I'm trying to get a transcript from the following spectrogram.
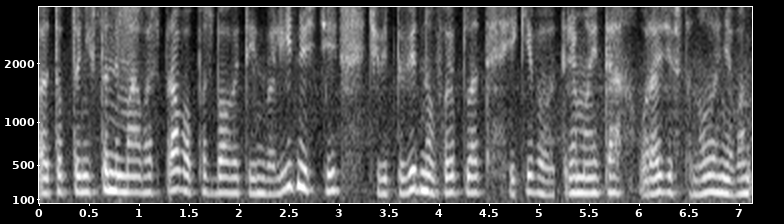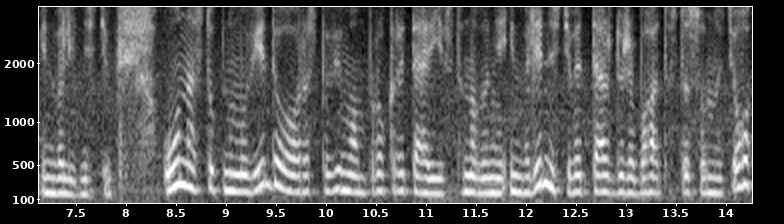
Е, тобто ніхто не має вас права позбавити інвалідності чи відповідно виплат, які ви отримаєте у разі встановлення вам інвалідності. У наступному відео розповім вам про критерії встановлення інвалідності. Ви теж дуже багато стосовно цього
